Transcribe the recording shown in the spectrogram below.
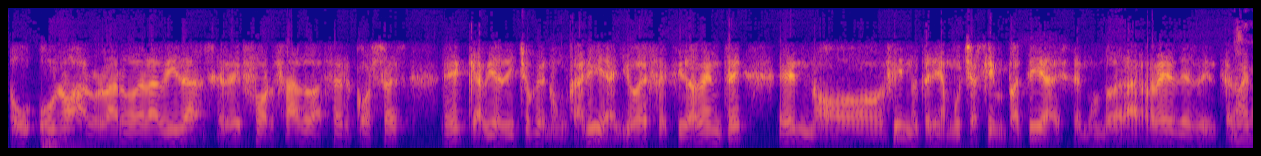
uno a lo largo de la vida se ve forzado a hacer cosas eh, que había dicho que nunca haría. Yo efectivamente eh, no, en fin, no tenía mucha simpatía a este mundo de las redes, de internet,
